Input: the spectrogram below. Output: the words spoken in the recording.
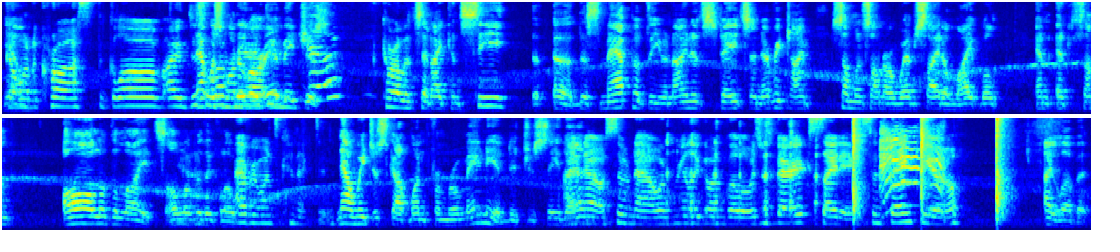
Yeah. going across the globe. I just That was one of our idea. images. Yeah. Carlin said, I can see uh, this map of the United States, and every time someone's on our website, a light will, and, and some, all of the lights all over the globe. Everyone's connected. Now we just got one from Romania. Did you see that? I know. So now we're really going global, which is very exciting. So thank you. I love it.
